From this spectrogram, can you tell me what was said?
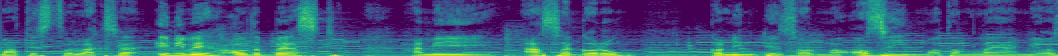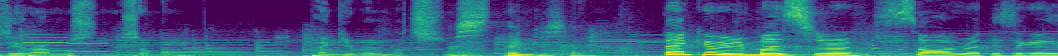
म त्यस्तो लाग्छ। एनिवे अल द बेस्ट हामी आशा गरौँ कमिङ डेजहरूमा अझै मदनलाई हामी अझै राम्रो सुन्न सकौँ। Thank you very much thank you sir thank you very much sir र त्यसै गरी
